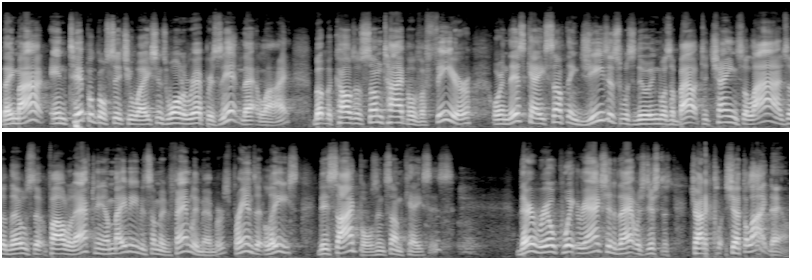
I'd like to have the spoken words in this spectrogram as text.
They might, in typical situations, want to represent that light, but because of some type of a fear, or in this case, something Jesus was doing was about to change the lives of those that followed after him, maybe even some of his family members, friends at least, disciples in some cases. Their real quick reaction to that was just to try to shut the light down,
